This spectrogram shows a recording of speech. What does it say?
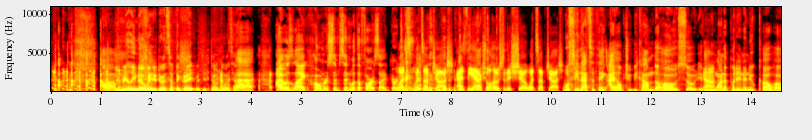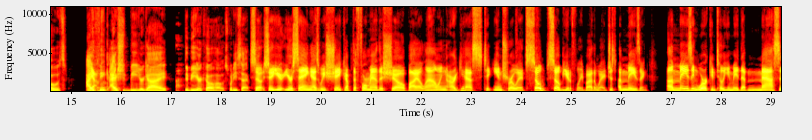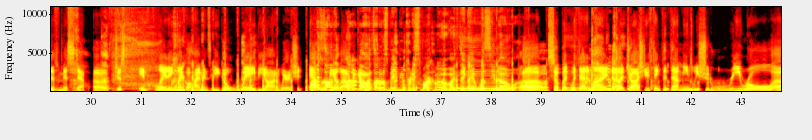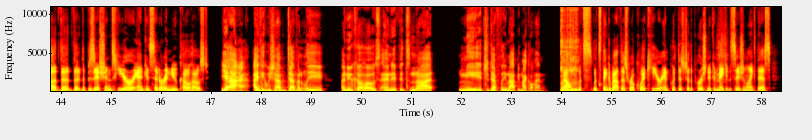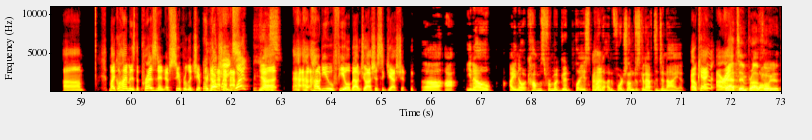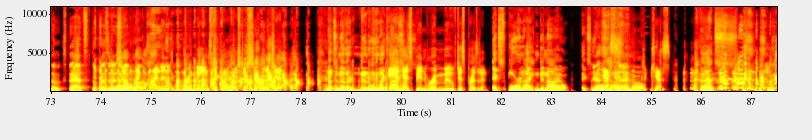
um, You really know when you're doing something great when you don't know what's happening. I was like Homer Simpson with a Far Side cartoon. What's what's up, Josh? As the actual host of this show, what's up, Josh? well, see, that's the thing. I helped you become the host, so if Uh-huh. you want to put in a new co-host, I Yeah. think I should be your guy to be your co-host. What do you say? So, so you're you're saying as we shake up the format of the show by allowing our guests to intro it so so beautifully. By the way, just amazing, amazing work until you made that massive misstep of just inflating Michael Heiman's ego way beyond where it should ever thought be it- allowed I don't to go. know. I thought it was maybe a pretty smart move. I think it was, you know, uh, Uh, so, but with that in mind, uh, Josh, you think that that means we should re-roll uh, the, the the positions here and consider a new co-host? Yeah, I think we should have definitely a new co-host, and if it's not me, it should definitely not be Michael Hyman. Well, let's let's think about this real quick here and put this to the person who can make a decision like this. Um, Michael Heiman is the president of Super Legit Productions. what? yes. H- how do you feel about Josh's suggestion? Uh, I, you know, I know it comes from a good place, but Uh-huh. unfortunately, I'm just gonna have to deny it. Okay, all right. That's improv Wow. for you, folks. That's the president so of improv. Michael Heiman remains the co-host of Super Legit That's another another one of my classes. and has been removed as president. Exploring heightened denial. Exploring Yes. heightened denial. Yes. That's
